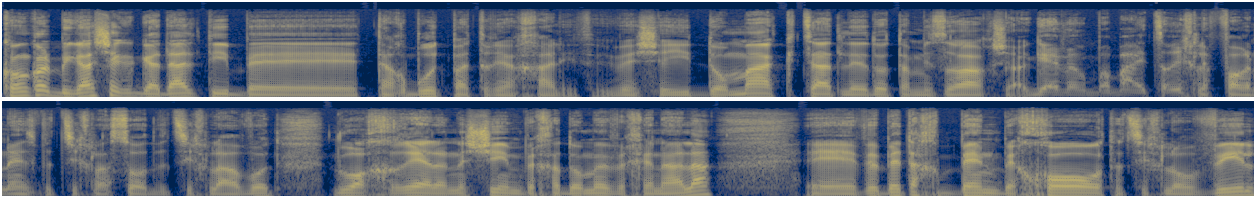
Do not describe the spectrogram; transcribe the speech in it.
קודם כל, בגלל שגדלתי בתרבות פטריארכלית, ושהיא דומה קצת לעדות המזרח, שהגבר בבית צריך לפרנס וצריך לעשות וצריך לעבוד, והוא אחראי על אנשים וכדומה וכן הלאה, אה, ובטח בן בכור אתה צריך להוביל,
